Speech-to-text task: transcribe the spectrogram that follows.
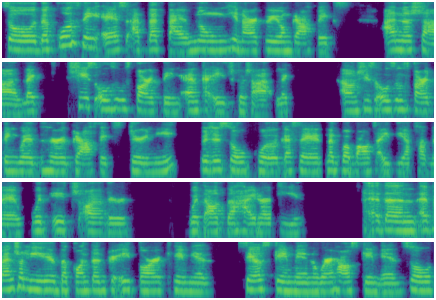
So, the cool thing is, at that time, nung hinar ko yung graphics, ano siya, like, she's also starting, and ka-age ko siya, like, um, she's also starting with her graphics journey, which is so cool kasi nagba-bounce idea kami with each other without the hierarchy. And then, eventually, the content creator came in, sales came in, warehouse came in. So,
